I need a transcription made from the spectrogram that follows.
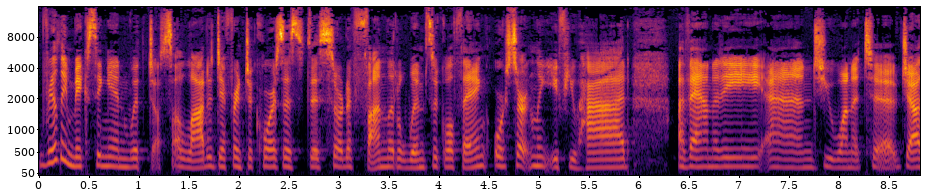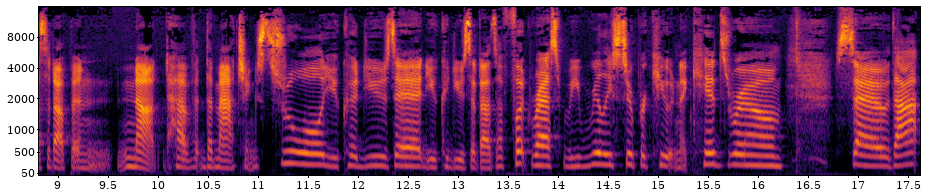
really mixing in with just a lot of different decors as this sort of fun little whimsical thing. Or certainly if you had a vanity and you wanted to jazz it up and not have the matching stool, you could use it. You could use it as a footrest, would be really super cute in a kid's room. So that,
